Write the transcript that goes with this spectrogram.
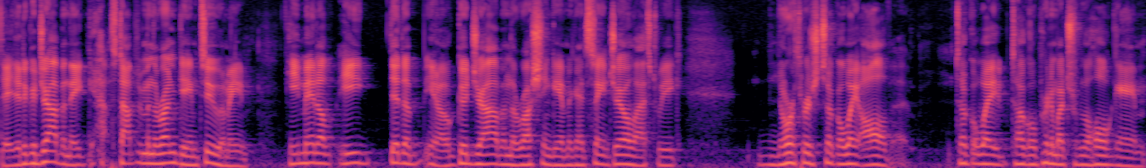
they did a good job, and they stopped him in the run game too. I mean, he made a he did a you know good job in the rushing game against St. Joe last week. Northridge took away all of it. Took away Tuggle pretty much from the whole game.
